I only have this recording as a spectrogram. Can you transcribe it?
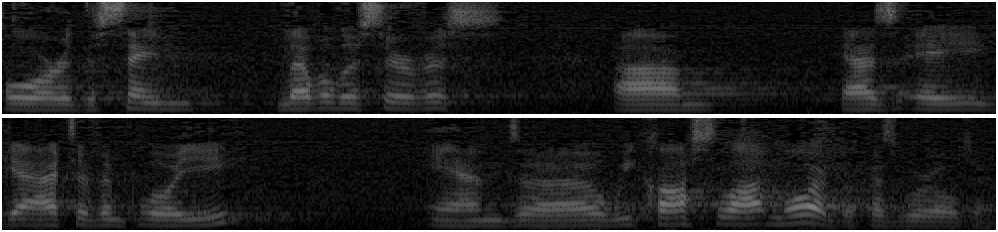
for the same level of service um, as a active employee, and uh, we cost a lot more because we're older.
